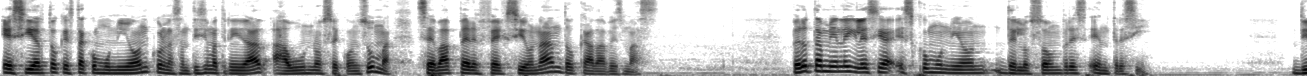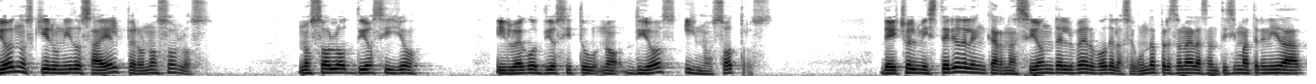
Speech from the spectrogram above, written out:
Es cierto que esta comunión con la Santísima Trinidad aún no se consuma, se va perfeccionando cada vez más. Pero también la iglesia es comunión de los hombres entre sí. Dios nos quiere unidos a Él, pero no solos. No solo Dios y yo, y luego Dios y tú, no, Dios y nosotros. De hecho, el misterio de la encarnación del Verbo, de la segunda persona de la Santísima Trinidad,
